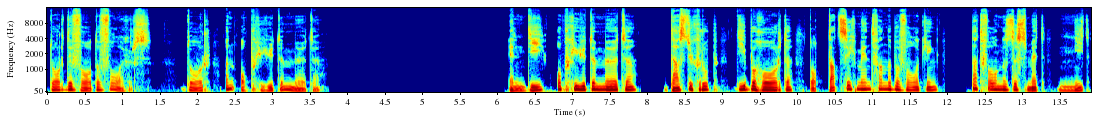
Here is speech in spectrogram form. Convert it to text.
door devote volgers, door een opgejutte meute. En die opgejutte meute, dat is de groep die behoorde tot dat segment van de bevolking dat volgens de Smet niet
